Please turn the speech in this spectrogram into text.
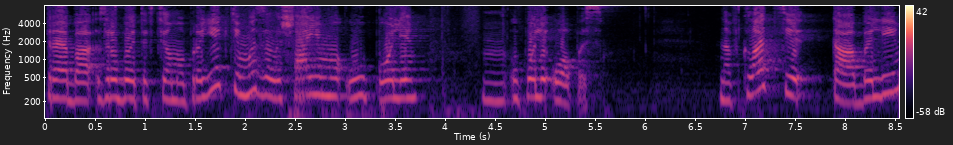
треба зробити в цьому проєкті, ми залишаємо у полі, у полі опис. На вкладці табелі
